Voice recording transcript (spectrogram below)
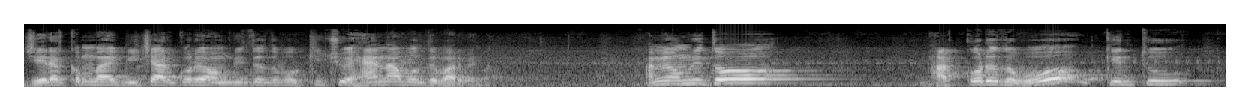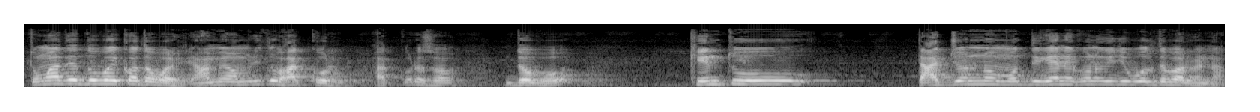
যেরকমভাবে বিচার করে অমৃত দেবো, কিছু হ্যাঁ না বলতে পারবে না। আমি অমৃত ভাগ করে দেবো, কিন্তু তোমাদের দেবো এই কথা বলে। আমি অমৃত ভাগ করব, ভাগ করে সব দেবো। কিন্তু তার জন্য মধ্যেখানে কোনো কিছু বলতে পারবে না।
